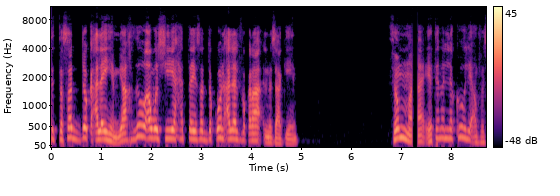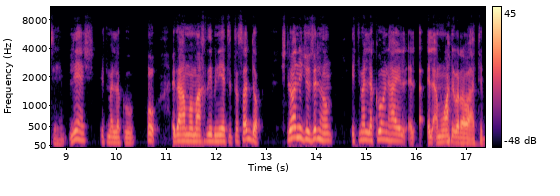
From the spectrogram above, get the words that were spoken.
التصدق عليهم. يأخذوه أول شيء حتى يصدقون على الفقراء المساكين. ثم يتملكوه لأنفسهم. ليش يتملكوه؟ إذا هم ماخذين بنية التصدق شلون يجوز لهم يتملكون هاي الأموال والرواتب؟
